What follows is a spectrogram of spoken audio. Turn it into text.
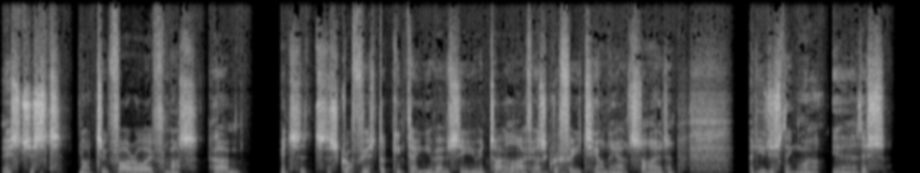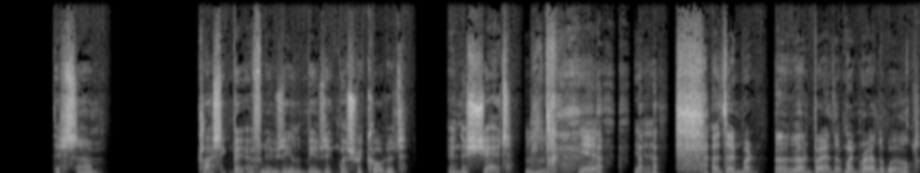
It's just not too far away from us. Um, it's, it's the scruffiest looking thing you've ever seen in your entire life. It has graffiti on the outside, and and you just think, well, yeah, this this um, classic bit of New Zealand music was recorded in the shed. Mm, yeah, yeah. and then went uh, a band that went around the world.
